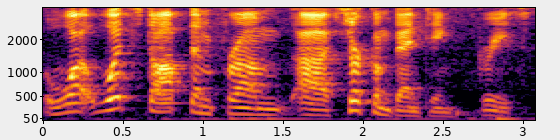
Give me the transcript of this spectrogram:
What what stopped them from uh, circumventing Greece?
